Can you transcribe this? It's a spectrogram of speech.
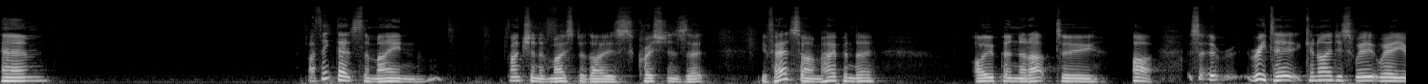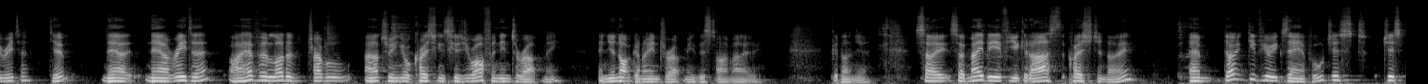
Um, I think that's the main function of most of those questions that you've had. So I'm hoping to open it up to. Oh, so Rita, can I just where, where are you, Rita? Yep. Now, now, Rita, I have a lot of trouble answering your questions because you often interrupt me, and you're not going to interrupt me this time, are you? Good on you. So, so maybe if you could ask the question though, um, don't give your example. Just, just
